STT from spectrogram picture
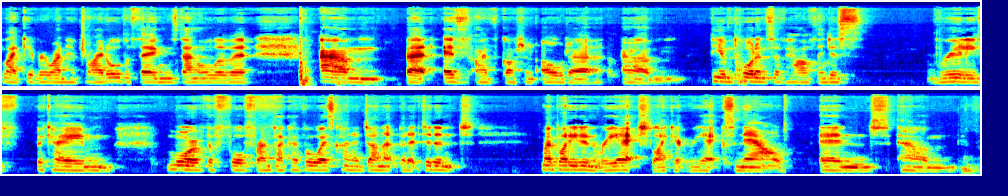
like everyone, have tried all the things, done all of it. Um, but as I've gotten older, um, the importance of health and just really became more of the forefront. Like I've always kind of done it, but it didn't. My body didn't react like it reacts now, and um,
